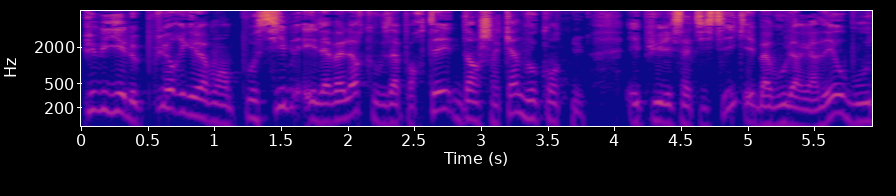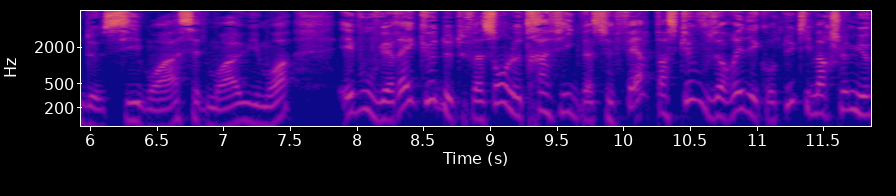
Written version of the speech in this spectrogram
publiez le plus régulièrement possible et la valeur que vous apportez dans chacun de vos contenus. Et puis les statistiques, et eh ben vous les regardez au bout de six mois, sept mois, huit mois, et vous verrez que de toute façon le trafic va se faire parce que vous aurez des contenus qui marchent le mieux.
